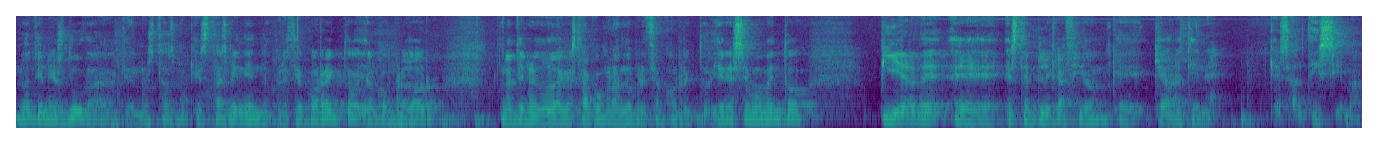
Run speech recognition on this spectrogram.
no tienes duda de que, no estás, que estás vendiendo precio correcto y el comprador no tiene duda de que está comprando precio correcto. Y en ese momento pierde eh, esta implicación que, que ahora tiene, que es altísima.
